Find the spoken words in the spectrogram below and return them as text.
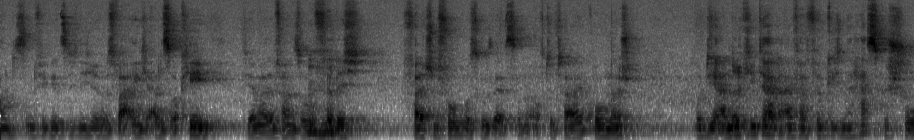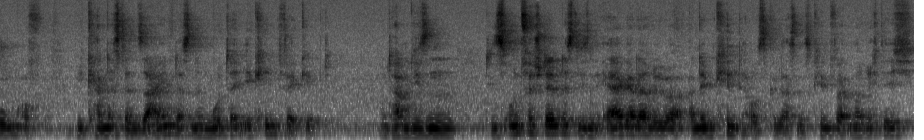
und das entwickelt sich nicht. Es war eigentlich alles okay. Die haben einfach so mhm. völlig falschen Fokus gesetzt und auch total komisch. Und die andere Kita hat einfach wirklich einen Hass geschoben auf, wie kann es denn sein, dass eine Mutter ihr Kind weggibt? Und haben diesen, dieses Unverständnis, diesen Ärger darüber an dem Kind ausgelassen. Das Kind war immer richtig,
